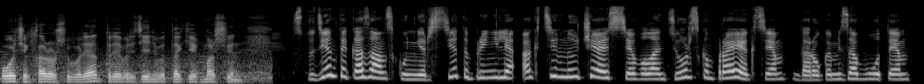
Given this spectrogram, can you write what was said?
очень хороший вариант приобретения вот таких машин. Студенты Казанского университета приняли активное участие в волонтерском проекте «Дорогами заботы».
